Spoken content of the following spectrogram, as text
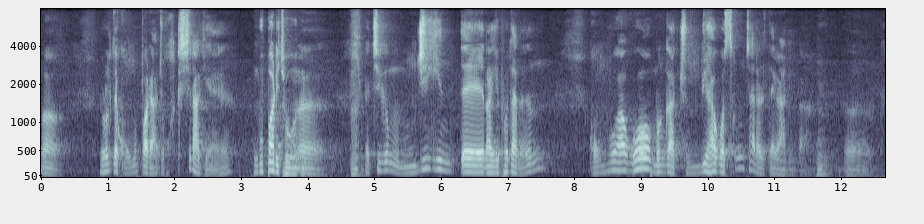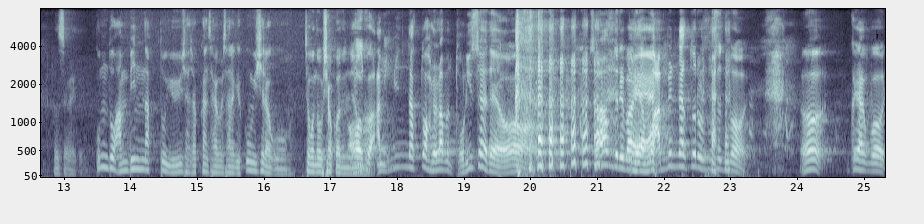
어 이럴 때 공부빨이 아주 확실하게 공부빨이 좋은. 어, 그러니까 지금 움직인 때라기보다는 공부하고 뭔가 준비하고 성찰할 때가 아닌가 어, 그런 생각이 듭니다. 꿈도 안 빛낙도 유유자적한 삶을 사는 게 꿈이시라고 적어 놓으셨거든요. 어, 그 안민낙도 하려면 돈 있어야 돼요. 사람들이 말이야, 예. 뭐 안민낙도를 무슨 뭐, 어, 그냥 뭐,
